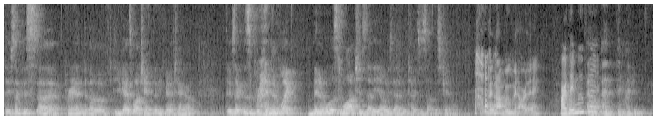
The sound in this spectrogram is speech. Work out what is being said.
There's like this uh, brand of. Do you guys watch Anthony Fantano? There's like this brand of like minimalist watches that he always advertises on his channel. they're not movement, are they? Are they I don't. movement? I, they might be movement.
